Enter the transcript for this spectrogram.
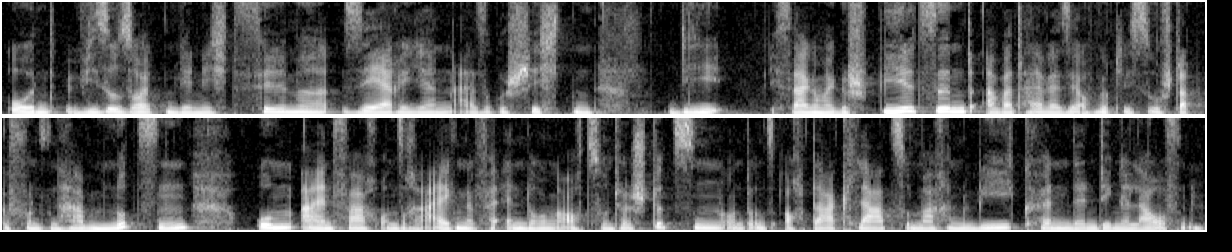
Und wieso sollten wir nicht Filme, Serien, also Geschichten, die ich sage mal, gespielt sind, aber teilweise auch wirklich so stattgefunden haben, nutzen, um einfach unsere eigene Veränderung auch zu unterstützen und uns auch da klar zu machen, wie können denn Dinge laufen.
